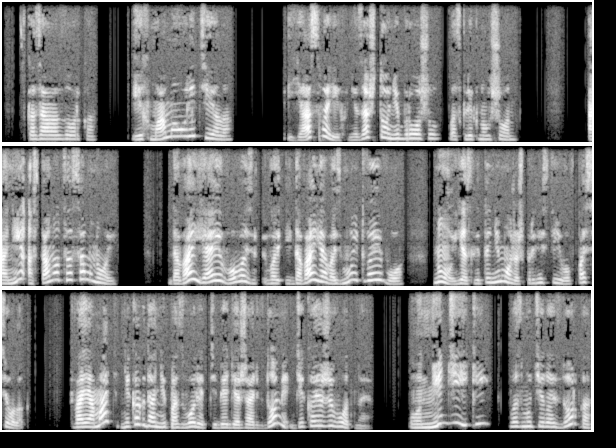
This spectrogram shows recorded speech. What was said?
— сказала Зорка. «Их мама улетела». «Я своих ни за что не брошу», — воскликнул Шон. «Они останутся со мной. Давай я, его воз... Давай я возьму и твоего, ну, если ты не можешь принести его в поселок. Твоя мать никогда не позволит тебе держать в доме дикое животное». «Он не дикий!» — возмутилась Зорка,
